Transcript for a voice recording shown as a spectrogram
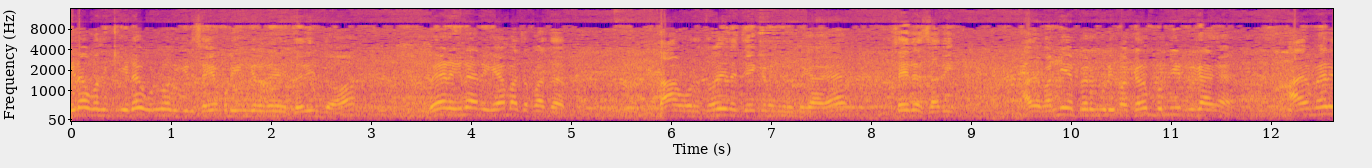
இடஒதுக்கீடு உள்ஒதுக்கீடு செய்ய முடியுங்கிறது தெரிந்தும். வேணுங்கன்னா எனக்கு ஏமாத்த பார்த்தார். தான் ஒரு தொகுதியில் ஜெயிக்கணுங்கிறதுக்காக செய்த சதி. அதை வன்னிய பெருங்குடி மக்களும் புரிஞ்சிட்டு இருக்காங்க. அது மாதிரி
